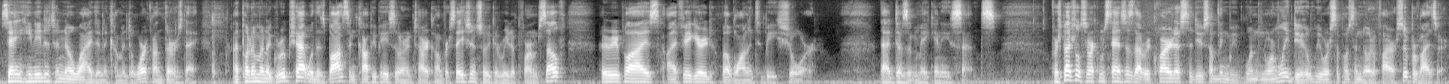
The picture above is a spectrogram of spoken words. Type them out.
saying he needed to know why I didn't come into work on Thursday. I put him in a group chat with his boss and copy pasted our entire conversation so he could read it for himself. He replies, I figured, but wanted to be sure. That doesn't make any sense. For special circumstances that required us to do something we wouldn't normally do, we were supposed to notify our supervisor.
